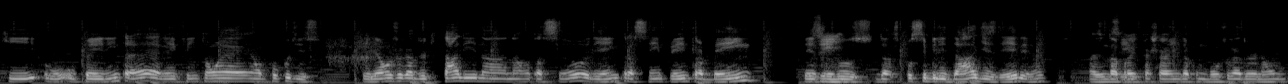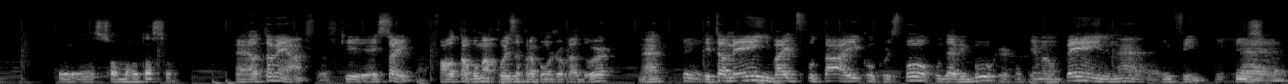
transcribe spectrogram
que o, o Payne entrega, enfim, então é, é, um pouco disso. Ele é um jogador que está ali na, na, rotação, ele entra sempre, entra bem dentro dos, das possibilidades dele, né? Mas não dá para encaixar ainda como um bom jogador, não. É, é só uma rotação. É, eu também acho. Acho que é isso aí, cara. Falta alguma coisa para bom jogador, né? Sim. E também vai disputar aí com o Chris Paul, com o Devin Booker, com o Cameron Payne, né? Enfim. É,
